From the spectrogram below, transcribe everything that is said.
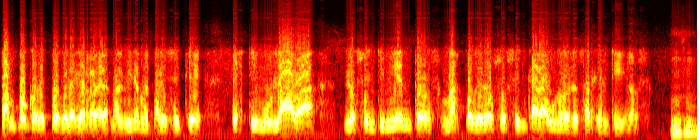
tan poco después de la guerra de las Malvinas, me parece que estimulaba los sentimientos más poderosos en cada uno de los argentinos. Ujú.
